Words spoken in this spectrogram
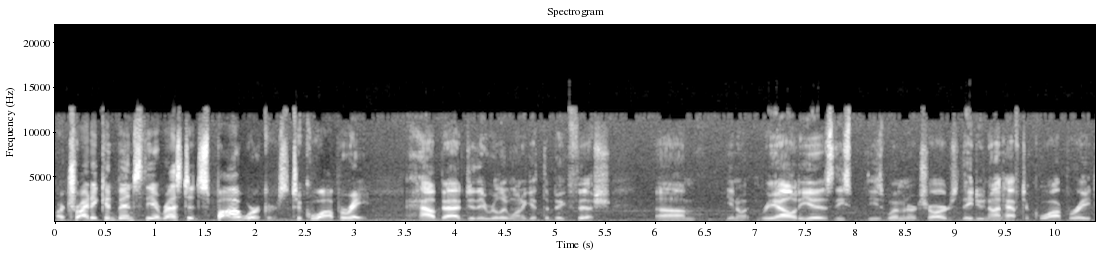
or try to convince the arrested spa workers to cooperate. How bad do they really want to get the big fish? Um, you know, reality is these, these women are charged. They do not have to cooperate.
